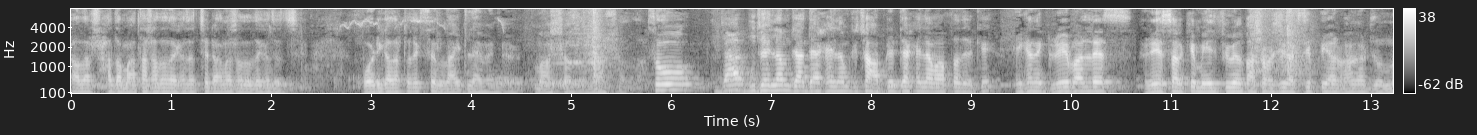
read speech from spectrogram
কালার সাদা, মাথা সাদা দেখা যাচ্ছে, ডানা সাদা দেখা যাচ্ছে। বডি কালারটা দেখছেন? লাইট ল্যাভেন্ডার মার্শাল্লাহ মার্শাল্লাহ সো যা বুঝাইলাম, যা দেখাইলাম, কিছু আপডেট দেখাইলাম আপনাদেরকে। এখানে গ্রে বারলেস রেসারকে মেল ফিমেল পাশাপাশি রাখছি পেয়ার ভাঙার জন্য।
